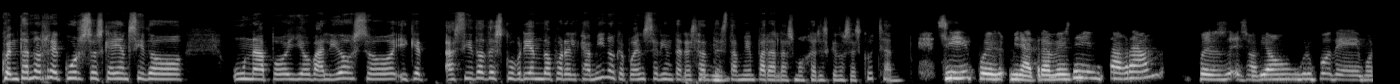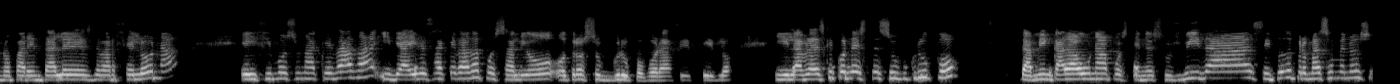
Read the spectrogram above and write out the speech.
cuéntanos recursos que hayan sido un apoyo valioso y que has ido descubriendo por el camino que pueden ser interesantes también para las mujeres que nos escuchan. Sí, pues mira, a través de Instagram, pues eso, había un grupo de monoparentales de Barcelona e hicimos una quedada y de ahí de esa quedada pues salió otro subgrupo, por así decirlo. Y la verdad es que con este subgrupo también cada una pues tiene sus vidas y todo, pero más o menos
